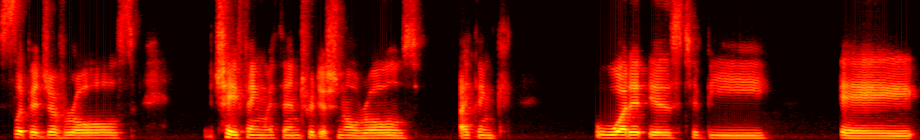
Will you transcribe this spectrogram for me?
slippage of roles, chafing within traditional roles. I think what it is to be a,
